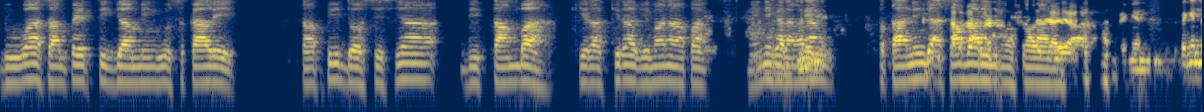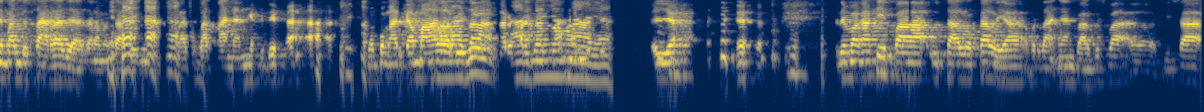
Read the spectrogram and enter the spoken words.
dua sampai tiga minggu sekali tapi dosisnya ditambah. Kira-kira gimana Pak? Nah, ini kadang-kadang petani nggak sabar ini masalahnya. Ya, ya. Pengen pengen tempat besar aja tanaman cabai tempat, tempat panen gitu. Mumpung harga mahal bisa harganya mahal ya. Iya. Terima kasih Pak Uca Lokal ya pertanyaan bagus Pak. Eh, bisa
